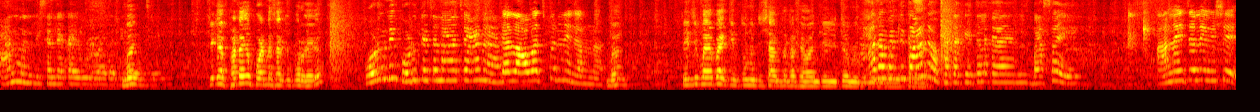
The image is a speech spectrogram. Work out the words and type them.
आण म्हणली संध्याकाळी उडवायला मग? दिवाळीचे. ते काय फटाके फोडण्यासारखं पोरग आहे का? फोडू नाही फोडू त्याच्या नावाचे आणा त्याला आवाज पण नाही जमणार. मग? त्याची माय पाय की तू म्हणते शांतता ठेवा आणि त्याची तो म्हणते आणा म्हणली तर आणा फटाके त्याला काय भाषा आहे. आणायचा नाही विषय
